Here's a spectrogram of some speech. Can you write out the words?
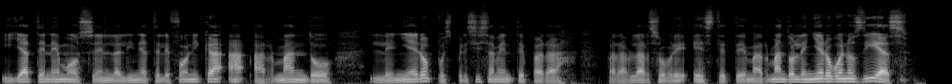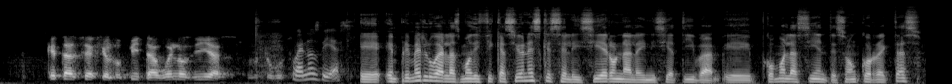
Y ya tenemos en la línea telefónica a Armando Leñero, pues precisamente para, para hablar sobre este tema. Armando Leñero, buenos días. ¿Qué tal, Sergio Lupita? Buenos días. Buenos días. Eh, en primer lugar, las modificaciones que se le hicieron a la iniciativa, eh, ¿cómo las sientes? ¿Son correctas?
